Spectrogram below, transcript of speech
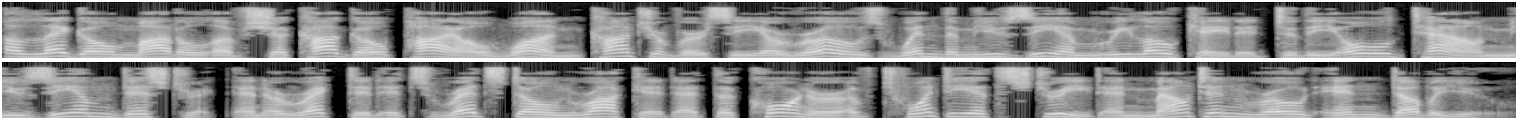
A Lego model of Chicago Pile 1 controversy arose when the museum relocated to the Old Town Museum District and erected its Redstone rocket at the corner of 20th Street and Mountain Road NW.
